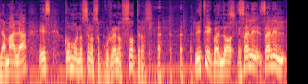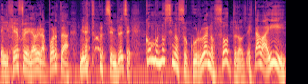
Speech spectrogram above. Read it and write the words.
la mala, es cómo no se nos ocurrió a nosotros. ¿Viste? Cuando sale, sale el, jefe que abre la puerta, mira todos los empleados ¿cómo no se nos ocurrió a nosotros? Estaba ahí,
